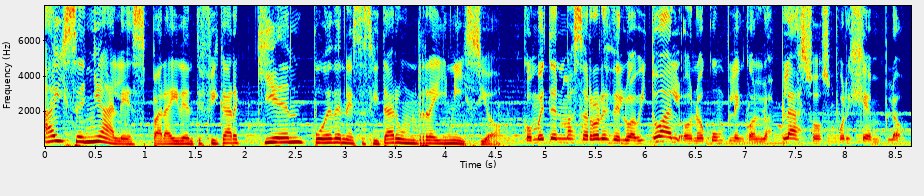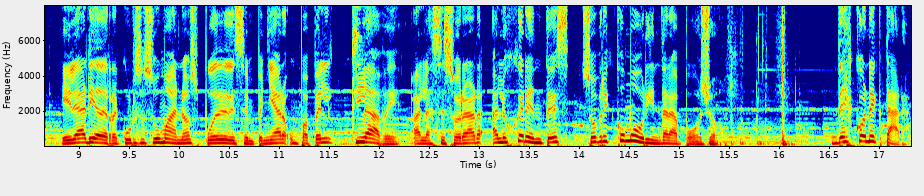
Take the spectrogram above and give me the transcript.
Hay señales para identificar quién puede necesitar un reinicio. Cometen más errores de lo habitual o no cumplen con los plazos, por ejemplo. El área de recursos humanos puede desempeñar un papel clave al asesorar a los gerentes sobre cómo brindar apoyo. Desconectar.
